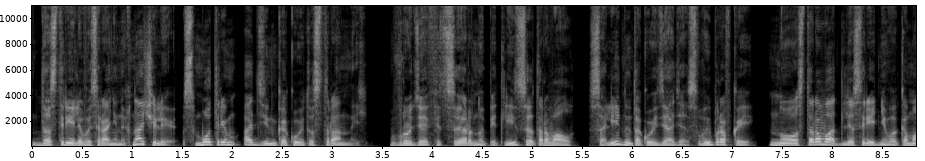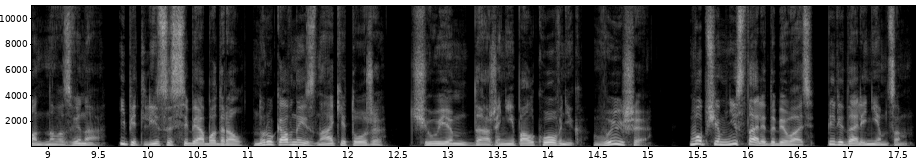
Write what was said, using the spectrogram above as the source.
Достреливать раненых начали, смотрим, один какой-то странный. Вроде офицер, но петлицы оторвал. Солидный такой дядя, с выправкой, но староват для среднего командного звена. И петлицы с себя ободрал, но рукавные знаки тоже. Чуем, даже не полковник, выше. В общем, не стали добивать, передали немцам.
